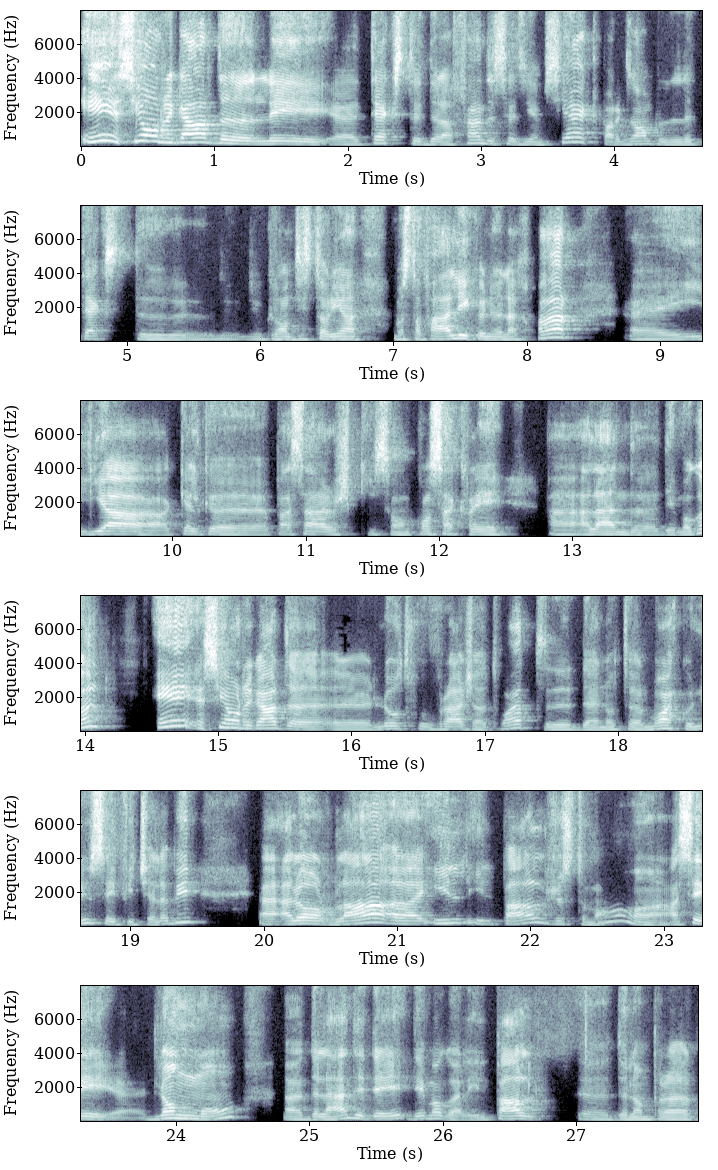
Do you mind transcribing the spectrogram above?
Et si on regarde les euh, textes de la fin du XVIe siècle, par exemple le texte du grand historien Mustafa Ali Ibn al-Akhbar, il y a quelques passages qui sont consacrés à, à l'Inde des Moghols. Et si on regarde euh, l'autre ouvrage à droite euh, d'un auteur moins connu, c'est Fichelabi, euh, alors là, il, parle justement assez longuement de l'Inde et des, des. Il parle de l'empereur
